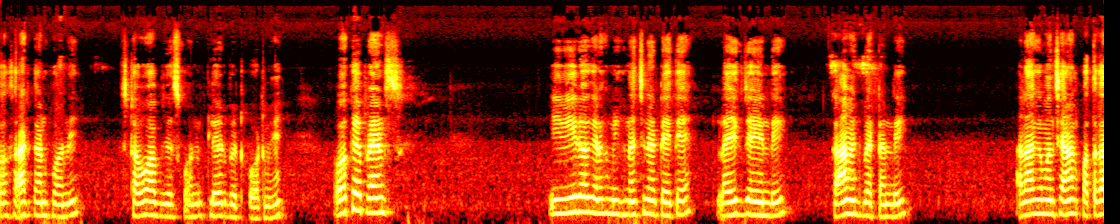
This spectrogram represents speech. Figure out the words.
ఒకసారి కనుక్కొని స్టవ్ ఆఫ్ చేసుకొని ప్లేట్ పెట్టుకోవటమే. ఓకే ఫ్రెండ్స్ ఈ వీడియో కనుక మీకు నచ్చినట్టయితే లైక్ చేయండి కామెంట్ పెట్టండి. అలాగే మన ఛానల్ కొత్తగా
